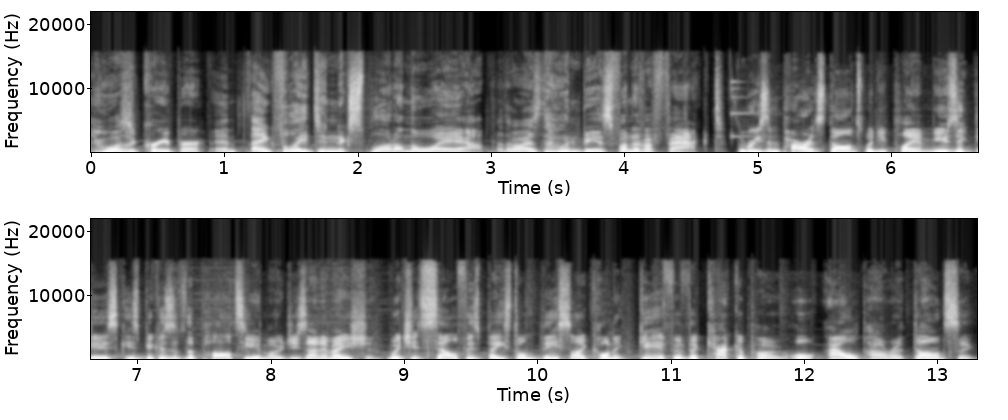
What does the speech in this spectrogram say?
there was a creeper. And thankfully didn't explode on the way up. Otherwise that wouldn't be as fun of a fact. The reason parrots dance when you play a music disc is because of the party emojis animation, which itself is based on this iconic gif of a kakapo, or owl parrot, dancing.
